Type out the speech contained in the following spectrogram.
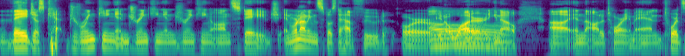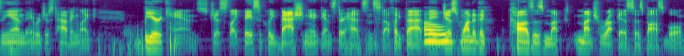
they just kept drinking and drinking and drinking on stage and we're not even supposed to have food or you know water Oh. you know uh, in the auditorium and towards the end they were just having like beer cans just like basically bashing against their heads and stuff like that Oh. they just wanted to cause as much much ruckus as possible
